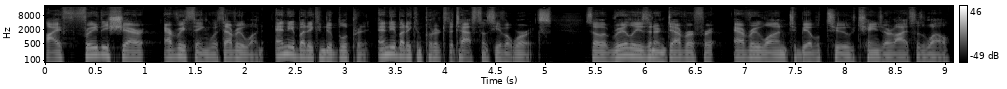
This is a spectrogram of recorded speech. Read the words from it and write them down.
I freely share everything with everyone. Anybody can do Blueprint, anybody can put it to the test and see if it works. So it really is an endeavor for everyone to be able to change their lives as well.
